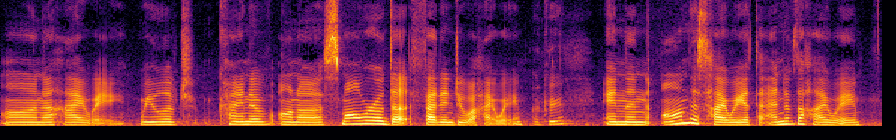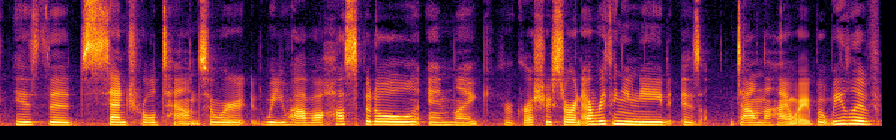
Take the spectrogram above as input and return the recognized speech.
on a highway. We lived kind of on a small road that fed into a highway. okay. And then on this highway, at the end of the highway, is the central town. So where, where you have a hospital and like your grocery store and everything you need is down the highway. But we live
